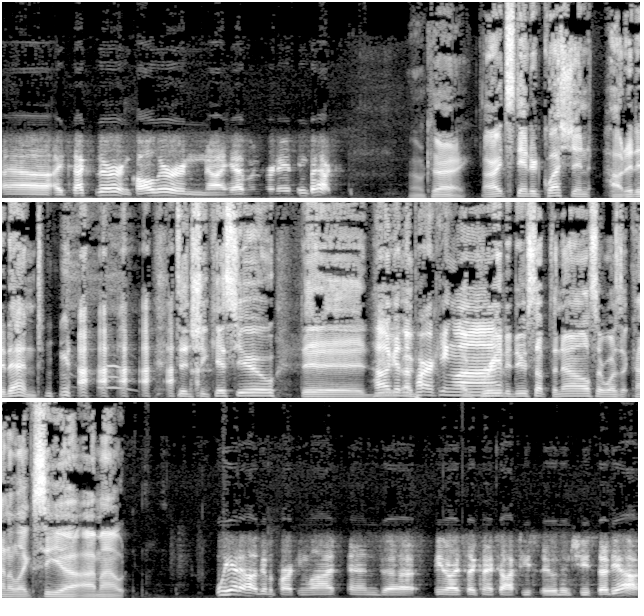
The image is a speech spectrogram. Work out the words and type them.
Uh, I texted her and called her, and I haven't heard anything back. Okay. All right, standard question. How did it end? did she kiss you? Did Hug you in the parking lot? Agree to do something else, or was it kind of like, "See ya, I'm out"? We had a hug in the parking lot, and uh, you know, I said, "Can I talk to you soon?" And she said, "Yeah."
